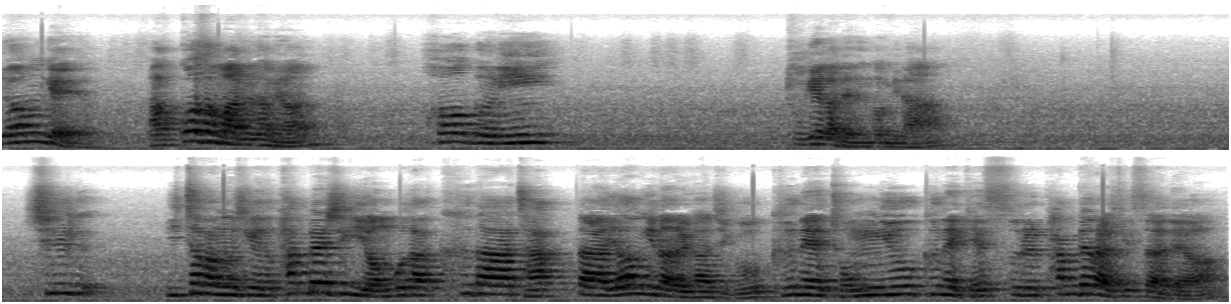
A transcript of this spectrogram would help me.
0개예요. 바꿔서 말을 하면 허근이 두 개가 되는 겁니다. 실 2차 방정식에서 판별식이 0보다 크다, 작다, 0이다를 가지고 근의 종류, 근의 개수를 판별할 수 있어야 돼요.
